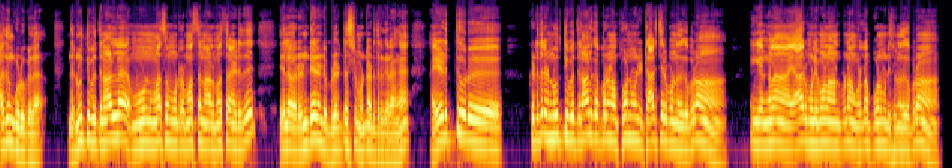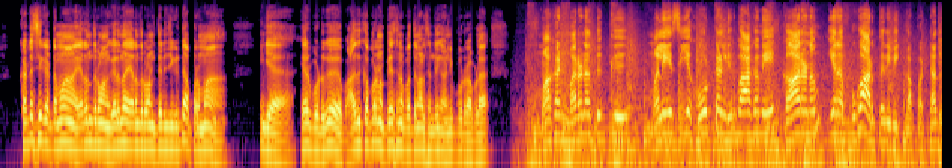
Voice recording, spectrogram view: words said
அதுவும் கொடுக்கல. இந்த நூற்றி பத்து நாளில் மூணு மாதம் மூன்றரை மாதம் நாலு மாதம் ஆகிடுது இதில் ரெண்டே ரெண்டு ப்ளட் டெஸ்ட் மட்டும் எடுத்துருக்காங்க எடுத்து ஒரு கிட்டத்தட்ட நூற்றி பத்து நாளுக்கு அப்புறம் நான் ஃபோன் பண்ணி டார்ச்சர் பண்ணதுக்கப்புறம் இங்கே எங்கெல்லாம் யார் மூலியமாக நான் அனுப்பினா அவங்கள்ட்ட ஃபோன் பண்ணி சொன்னதுக்கப்புறம் கடைசி கட்டமாக இறந்துருவான் அங்கே இருந்தால் இறந்துருவான்னு தெரிஞ்சுக்கிட்டு அப்புறமா இங்கே ஏர்போர்ட்டுக்கு அதுக்கப்புறம் நான் பேசின பத்து நாள் சென்று அனுப்பி விட்றாப்புல மகன் மரணத்துக்கு மலேசிய ஹோட்டல் நிர்வாகமே காரணம் என புகார் தெரிவிக்கப்பட்டது.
